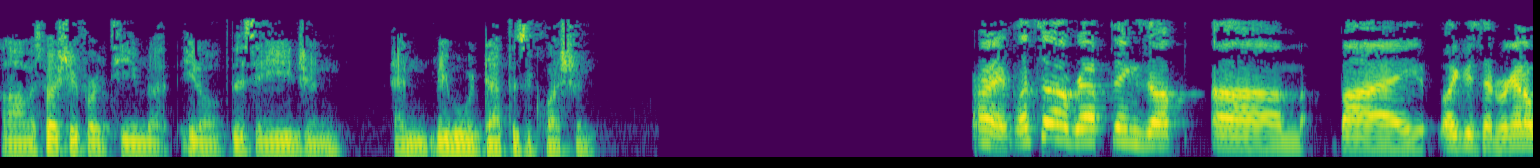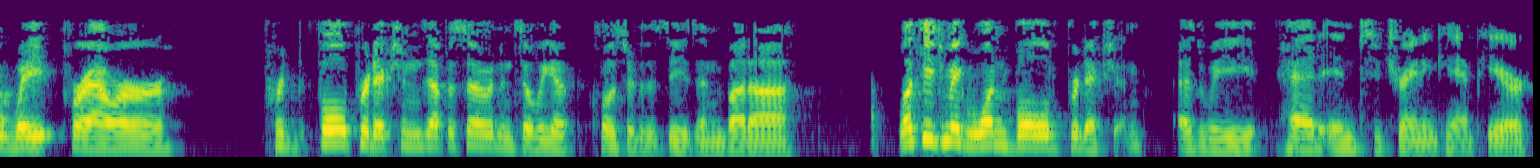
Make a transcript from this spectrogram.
um, especially for a team that you know this age and and maybe where depth is a question. All right, let's uh, wrap things up um, by, like you said, we're gonna wait for our pre- full predictions episode until we get closer to the season. But uh, let's each make one bold prediction as we head into training camp here.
